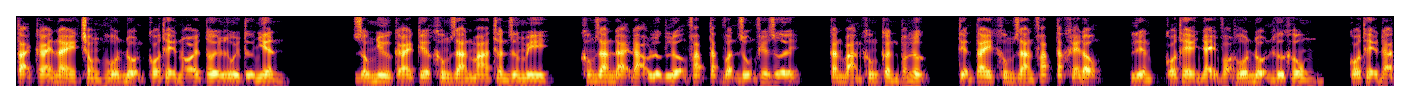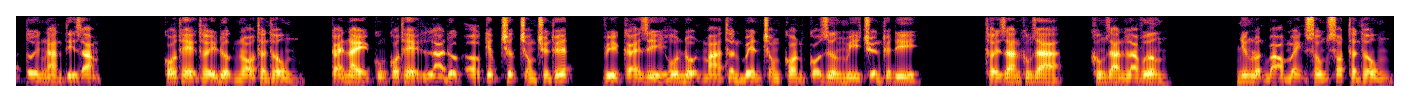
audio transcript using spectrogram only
tại cái này trong hỗn độn có thể nói tới lui tự nhiên. Giống như cái kia không gian ma thần dương mi, không gian đại đạo lực lượng pháp tắc vận dụng phía dưới, căn bản không cần toàn lực, tiện tay không gian pháp tắc khẽ động, liền có thể nhảy vọt hỗn độn hư không, có thể đạt tới ngàn tỷ giảm. Có thể thấy được nó thần thông, cái này cũng có thể là được ở kiếp trước trong truyền thuyết, vì cái gì hỗn độn ma thần bên trong còn có dương mi truyền thuyết đi. Thời gian không ra, không gian là vương. Nhưng luận bảo mệnh sống sót thần thông,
